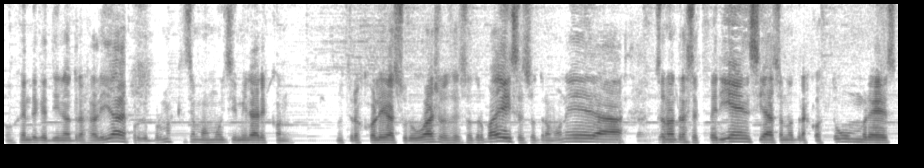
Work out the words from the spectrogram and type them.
con gente que tiene otras realidades, porque por más que seamos muy similares con nuestros colegas uruguayos, es otro país, es otra moneda, son otras experiencias, son otras costumbres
